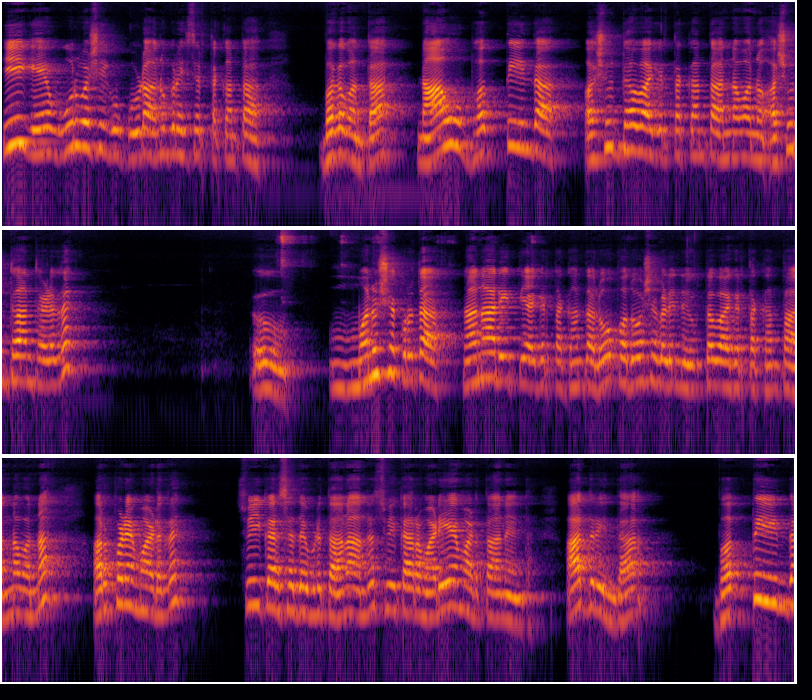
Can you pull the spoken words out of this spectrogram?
ಹೀಗೆ ಊರ್ವಶಿಗೂ ಕೂಡ ಅನುಗ್ರಹಿಸಿರ್ತಕ್ಕಂಥ ಭಗವಂತ ನಾವು ಭಕ್ತಿಯಿಂದ ಅಶುದ್ಧವಾಗಿರ್ತಕ್ಕಂಥ ಅನ್ನವನ್ನು ಅಶುದ್ಧ ಅಂತ ಹೇಳಿದ್ರೆ ಮನುಷ್ಯಕೃತ ನಾನಾ ರೀತಿಯಾಗಿರ್ತಕ್ಕಂಥ ಲೋಪದೋಷಗಳಿಂದ ಯುಕ್ತವಾಗಿರ್ತಕ್ಕಂಥ ಅನ್ನವನ್ನು ಅರ್ಪಣೆ ಮಾಡಿದ್ರೆ ಸ್ವೀಕರಿಸದೆ ಬಿಡ್ತಾನ ಅಂದರೆ ಸ್ವೀಕಾರ ಮಾಡಿಯೇ ಮಾಡ್ತಾನೆ ಅಂತ. ಆದ್ದರಿಂದ ಭಕ್ತಿಯಿಂದ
